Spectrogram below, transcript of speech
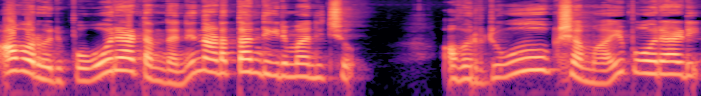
അവർ ഒരു പോരാട്ടം തന്നെ നടത്താൻ തീരുമാനിച്ചു. അവർ രൂക്ഷമായി പോരാടി.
